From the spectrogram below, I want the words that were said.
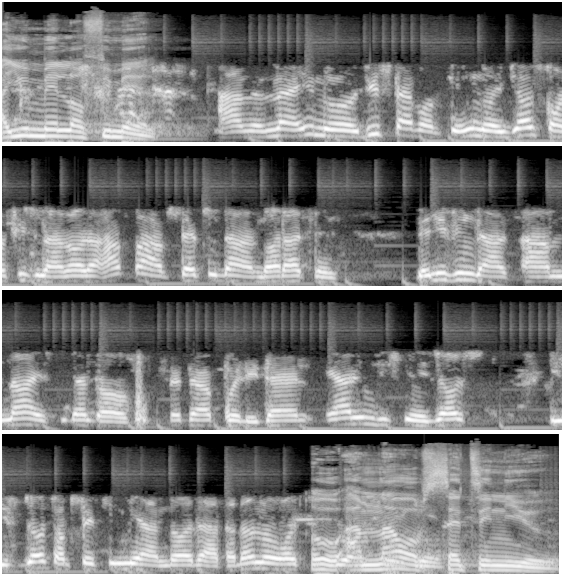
Are you male or female? And uh, man, you know, this type of thing, you know, it's just confusing another. After I've settled down another thing, believing that I'm now a student of federal poly, then hearing this thing is just it's just upsetting me and all that. I don't know what Oh. I'm now upsetting you.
